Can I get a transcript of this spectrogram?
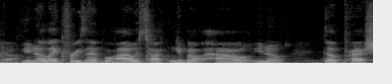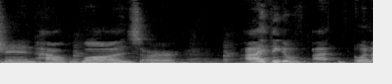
Yeah. You know, like for example, I was talking about how you know the oppression, how laws are. I think of I, when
